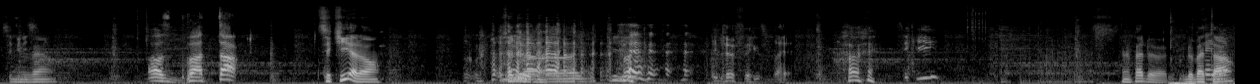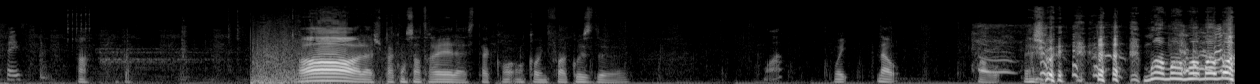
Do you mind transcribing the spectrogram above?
C'est fini. Oh, ce bâtard C'est qui alors Salut. Euh, Il le fait exprès. Ah ouais. C'est qui Je pas le, le bâtard. Leatherface. Oh là, je suis pas concentré là. C'était acco- encore une fois à cause de. Moi Oui, Nao. Bravo. Bien joué. moi, moi, moi, moi, moi.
